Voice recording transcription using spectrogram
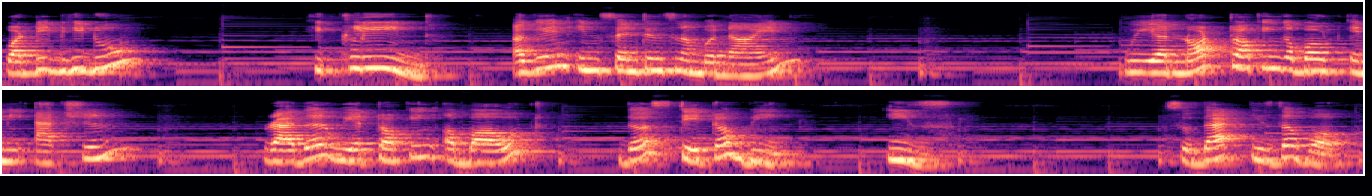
what did he do? He cleaned Again in sentence number 9 we are not talking about any action, rather, we are talking about the state of being is. So, that is the verb.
